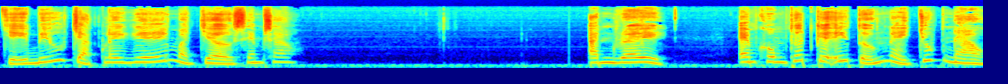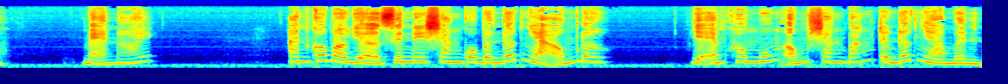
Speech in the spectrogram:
chỉ biếu chặt lấy ghế mà chờ xem sao. Anh Ray, em không thích cái ý tưởng này chút nào. Mẹ nói. Anh có bao giờ xin đi săn qua bên đất nhà ổng đâu. Và em không muốn ổng săn bắn trên đất nhà mình.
